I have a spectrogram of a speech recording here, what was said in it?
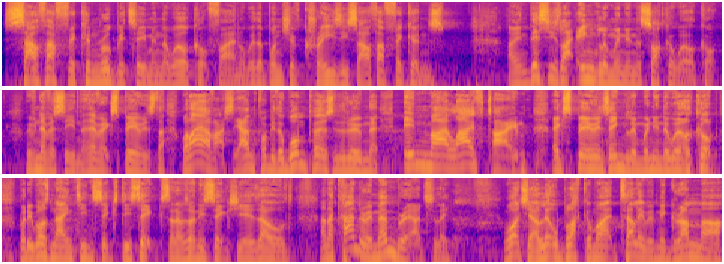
South African rugby team in the World Cup final with a bunch of crazy South Africans. I mean, this is like England winning the Soccer World Cup. We've never seen that, never experienced that. Well, I have actually. I'm probably the one person in the room that in my lifetime experienced England winning the World Cup, but it was 1966 and I was only six years old. And I kind of remember it actually. Watching a little black and white telly with my grandma.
